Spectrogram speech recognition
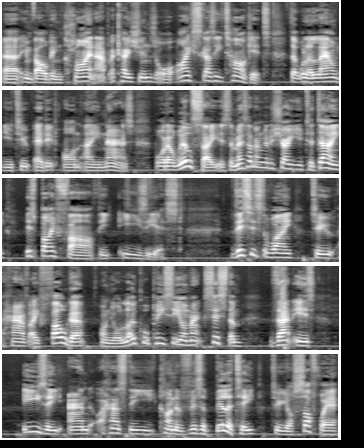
uh, involving client applications or iSCSI targets that will allow you to edit on a NAS. But what I will say is the method I'm going to show you today is by far the easiest. This is the way to have a folder on your local PC or Mac system that is easy and has the kind of visibility to your software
